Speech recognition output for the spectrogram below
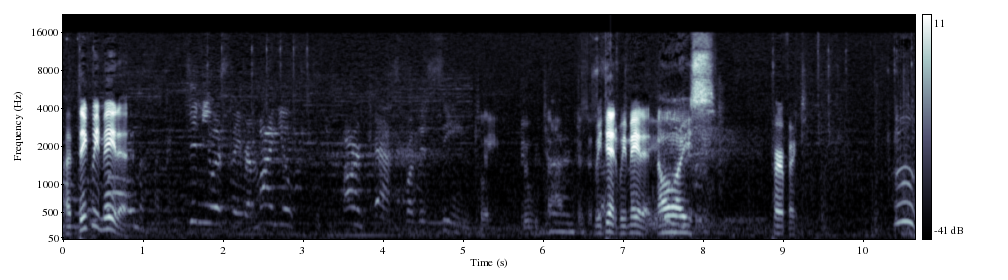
I think we made it. Continuously remind you, arm cast for this scene. Please do not disassemble. We did. We made it. Nice. Perfect. All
